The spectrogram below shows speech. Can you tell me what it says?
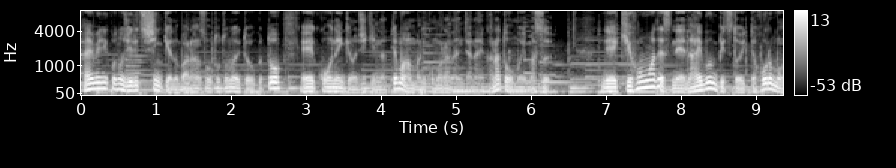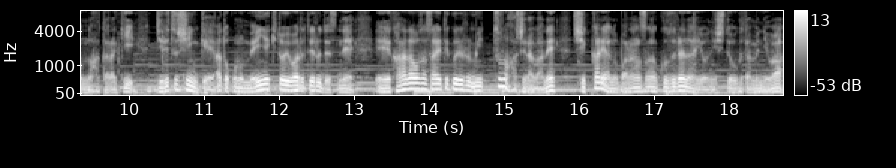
早めにこの自律神経のバランスを整えておくと、えー、更年期の時期になってもあんまり困らないんじゃないかなと思います。で基本はですね内分泌といってホルモンの働き自律神経あとこの免疫と言われているですね、えー、体を支えてくれる3つの柱がねしっかりあのバランスが崩れないようにしておくためには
